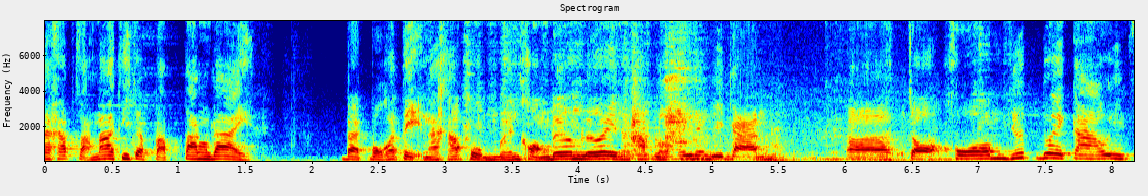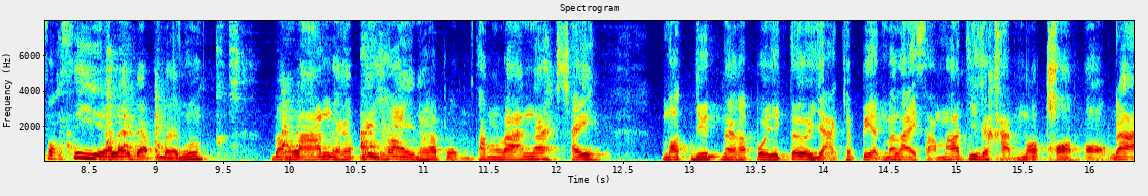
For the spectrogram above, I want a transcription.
นะครับสามารถที่จะปรับตั้งได้แบบปกตินะครับ ผมเหมือนของเดิมเลยนะครับเราไม่ได้มีการเอ่อเจาะโคมยึดด้วยกาวอีฟ็อกซี่อะไรแบบเหมือนบางร้านนะครับ ไม่ใช่นะครับ ผมทางร้านนะใช้ น็อตยึดนะครับโปรเจคเตอร์อยากจะเปลี่ยนเมื่อไหร่สามารถที่จะขันน็อตถอดออกได้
